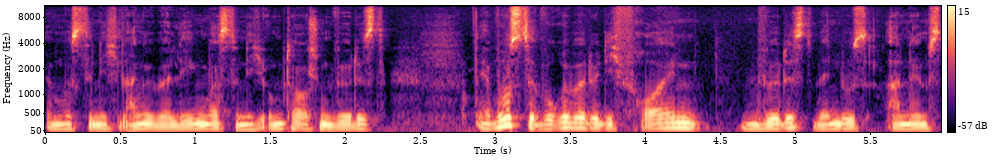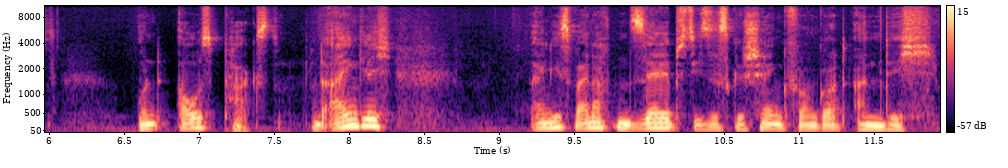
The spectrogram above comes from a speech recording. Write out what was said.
Er musste nicht lange überlegen, was du nicht umtauschen würdest. Er wusste, worüber du dich freuen würdest, wenn du es annimmst und auspackst. Und eigentlich, eigentlich ist Weihnachten selbst dieses Geschenk von Gott an dich.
